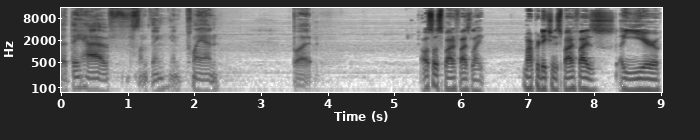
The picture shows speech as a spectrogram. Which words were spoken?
that they have something in plan, but Also, Spotify's like my prediction is Spotify is a year,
